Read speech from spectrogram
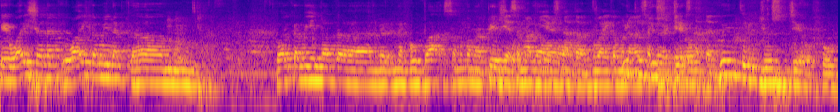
kay why siya nag why kami nag um, why kami nag uh, naguba sa mga peers Yeah, sa mga peers na to. Why ka we muna sa peers na to? we introduce geofoam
